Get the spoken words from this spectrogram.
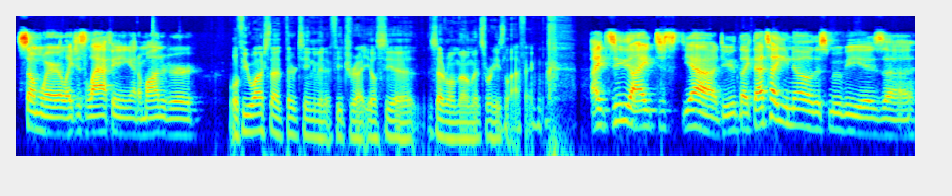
somewhere, like just laughing at a monitor. Well, if you watch that 13 minute featurette, you'll see uh several moments where he's laughing. I do. I just yeah, dude. Like that's how you know this movie is uh,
